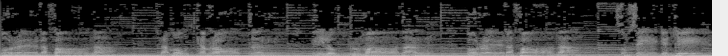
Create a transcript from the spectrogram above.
vår röda fana Framåt kamrater, till uppror manar Vår röda fana, som segern ger.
